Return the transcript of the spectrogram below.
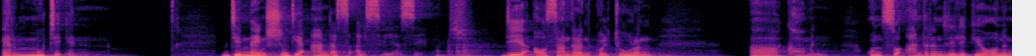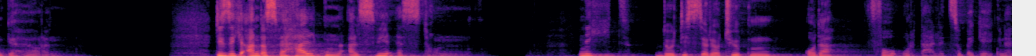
ermutigen. Die Menschen, die anders als wir sind, die aus anderen Kulturen äh, kommen und zu anderen Religionen gehören, die sich anders verhalten, als wir es tun, nicht durch die Stereotypen oder Vorurteile zu begegnen,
